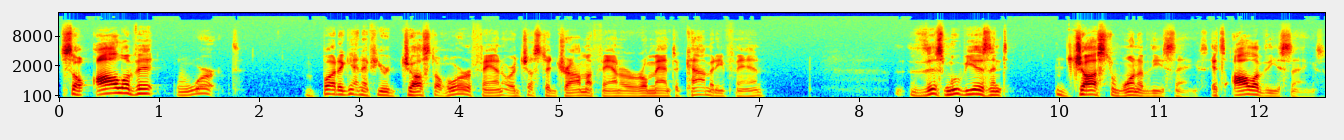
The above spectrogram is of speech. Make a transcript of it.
So all of it worked. But again, if you're just a horror fan or just a drama fan or a romantic comedy fan, this movie isn't just one of these things. It's all of these things.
